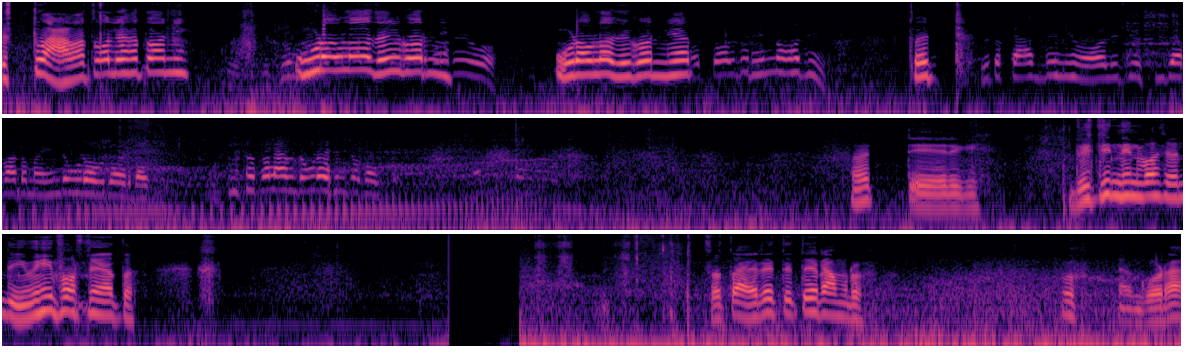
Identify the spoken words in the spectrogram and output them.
यस्तो हावा चलेको त अनि। उडाउला झै गर्ने। उडाउला झै गर्ने यार। थैट यो त काट्दैन अलि त्यो सिधा बाटोमा हिँड्दा उडाउँछ अरे बाइक सुस्तो चलायो भने त उडाइदिन्छ बाइक हत्तेरी कि दुई तिन दिन बस्यो भने त हिउँै पर्छ यहाँ त। सता हेरे त्यतै राम्रो। घोडा।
